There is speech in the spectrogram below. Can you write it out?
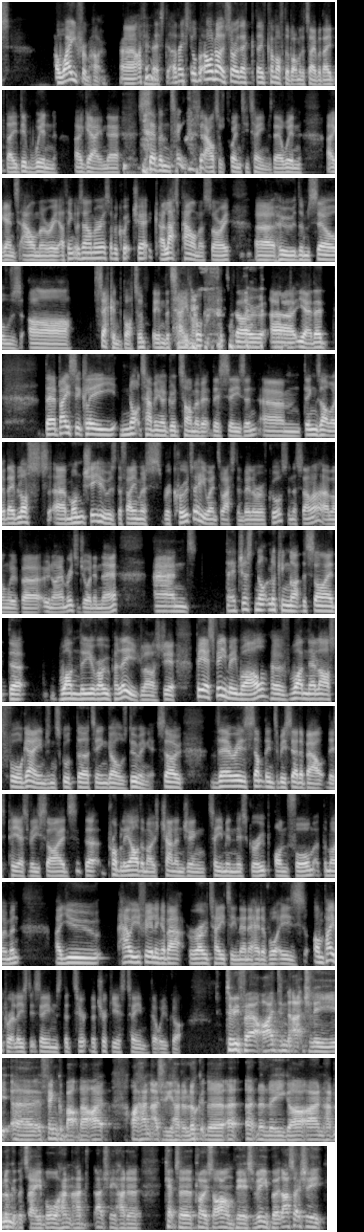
away from home. Uh, I think they're st- are they still? Oh no, sorry, they they've come off the bottom of the table. They they did win a game. They're seventeenth out of twenty teams. Their win against Almeria. I think it was Almeria. Let's have a quick check. Uh, Las Palmas, sorry, uh, who themselves are second bottom in the table. so uh, yeah, they're they're basically not having a good time of it this season. Um, things aren't working. They've lost uh, Monchi, who was the famous recruiter. He went to Aston Villa, of course, in the summer, along with uh, Unai Emery to join him there. And they're just not looking like the side that won the Europa League last year. PSV, meanwhile, have won their last four games and scored 13 goals doing it. So there is something to be said about this PSV sides that probably are the most challenging team in this group on form at the moment. Are you how are you feeling about rotating then ahead of what is on paper at least it seems the t- the trickiest team that we've got? To be fair, I didn't actually uh, think about that. I I hadn't actually had a look at the at, at the Liga. I hadn't had a look mm. at the table. I hadn't had actually had a kept a close eye on PSV. But that's actually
